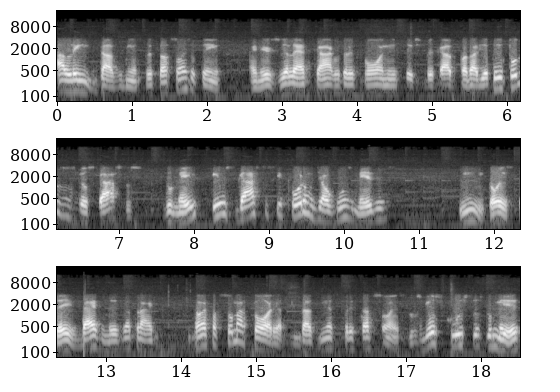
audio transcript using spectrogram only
além das minhas prestações, eu tenho a energia elétrica, água, telefone, certificado, padaria, eu tenho todos os meus gastos do mês e os gastos que foram de alguns meses, um, dois, seis, dez meses atrás. Então, essa somatória das minhas prestações, dos meus custos do mês,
